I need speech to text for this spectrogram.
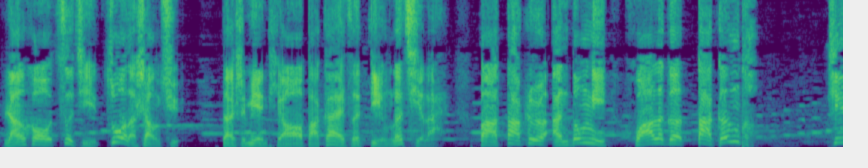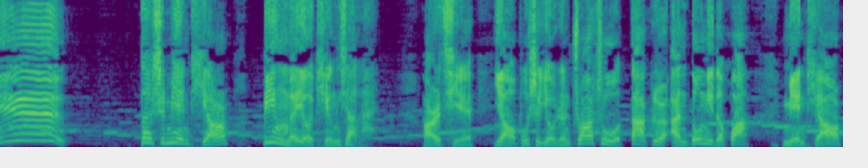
然后自己坐了上去。但是面条把盖子顶了起来，把大个安东尼滑了个大跟头。停！但是面条并没有停下来，而且要不是有人抓住大个安东尼的话，面条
